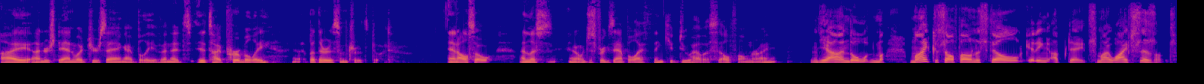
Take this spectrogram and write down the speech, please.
I understand what you're saying, I believe, and it's it's hyperbole, but there is some truth to it. And also, unless you know, just for example, I think you do have a cell phone, right? Yeah, and the, my cell phone is still getting updates. My wife's isn't.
